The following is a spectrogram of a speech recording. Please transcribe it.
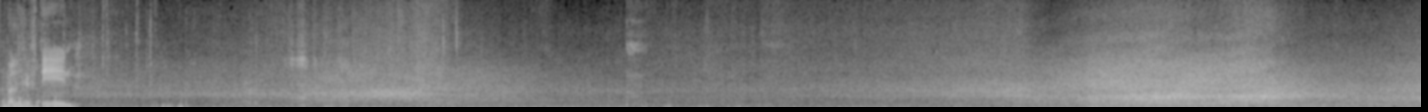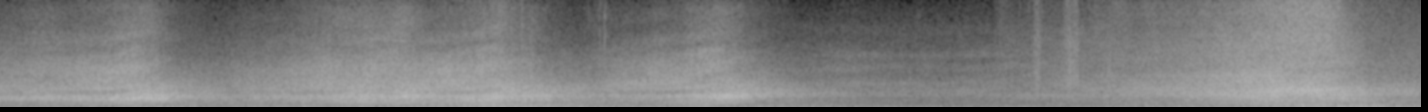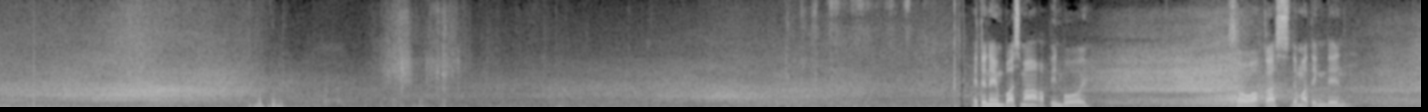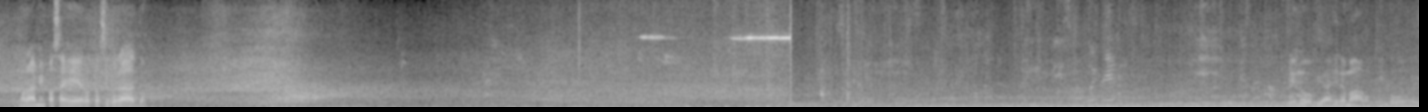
12.15 Ito na yung bus mga kapinboy. Sa wakas, dumating din. Maraming pasahero to sigurado. Yun o, biyahe na mga kapinboy.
